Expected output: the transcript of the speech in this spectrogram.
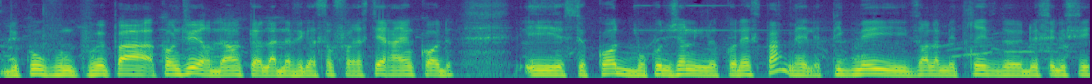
du coup, vous ne pouvez pas conduire. Donc, la navigation forestière a un code. Et ce code, beaucoup de gens ne le connaissent pas, mais les pygmées, ils ont la maîtrise de, celui-ci.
